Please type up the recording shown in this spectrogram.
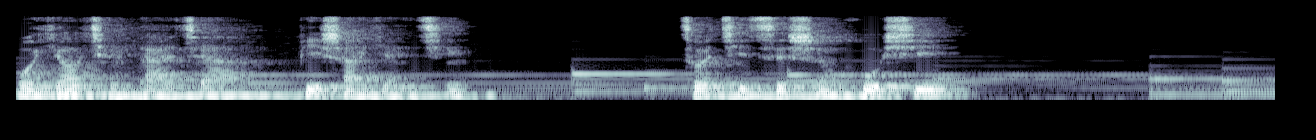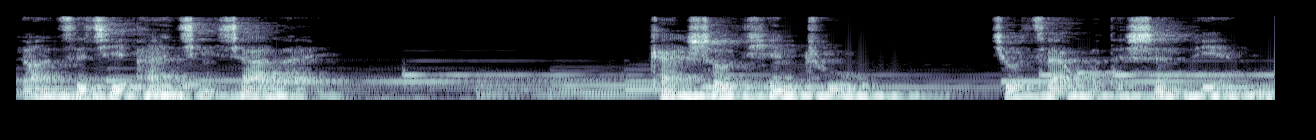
我邀请大家闭上眼睛，做几次深呼吸，让自己安静下来，感受天主就在我的身边。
